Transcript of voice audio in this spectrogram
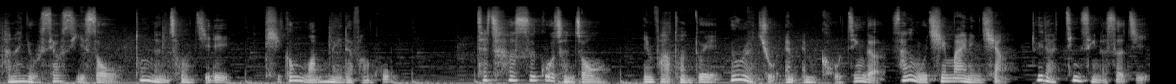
它能有效吸收动能冲击力，提供完美的防护。在测试过程中，研发团队用了 9mm 口径的357麦林枪对它进行了射击，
